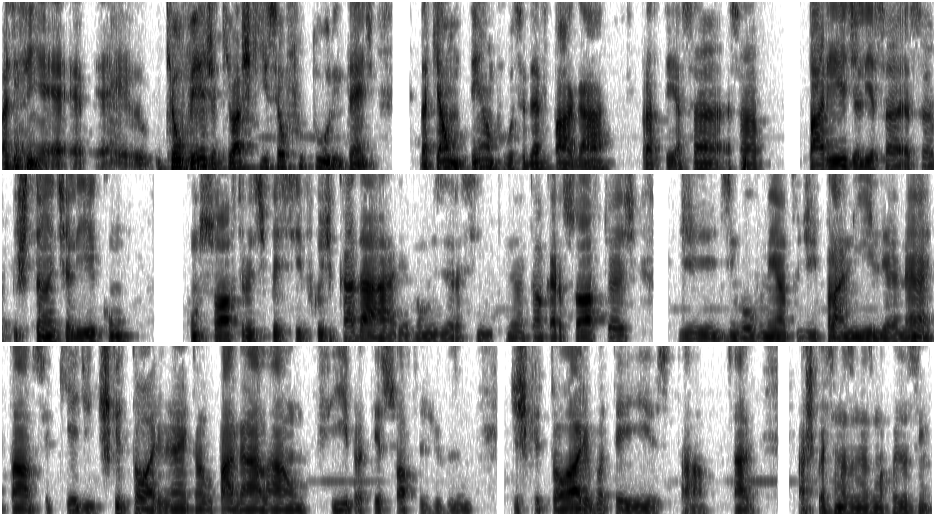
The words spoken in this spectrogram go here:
Mas enfim, é, é, é, o que eu vejo é que eu acho que isso é o futuro, entende? Daqui a um tempo você deve pagar para ter essa, essa parede ali, essa, essa estante ali com, com softwares específicos de cada área, vamos dizer assim. Entendeu? Então eu quero softwares de desenvolvimento de planilha, né, e tal, não sei o que, de escritório, né, então eu vou pagar lá um FII para ter software de, de escritório, vou ter isso, tal, sabe? Acho que vai ser mais ou menos uma coisa assim.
